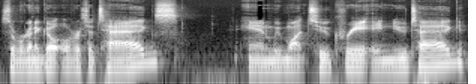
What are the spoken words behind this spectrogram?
So we're going to go over to tags and we want to create a new tag.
